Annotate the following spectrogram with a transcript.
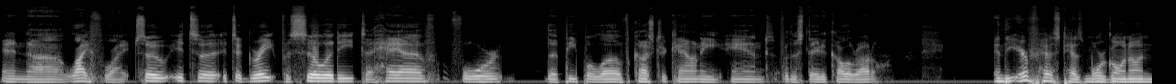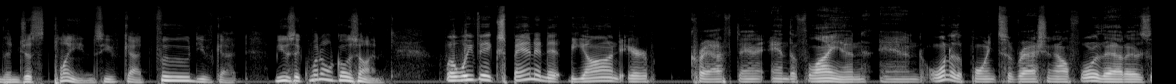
and uh, Life Flight. So it's a it's a great facility to have for the people of Custer County and for the state of Colorado. And the Airfest has more going on than just planes. You've got food, you've got music. What all goes on? Well, we've expanded it beyond air craft and, and the fly in. And one of the points of rationale for that is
